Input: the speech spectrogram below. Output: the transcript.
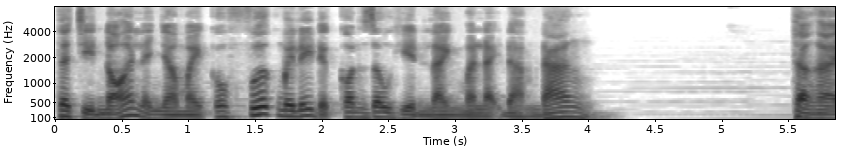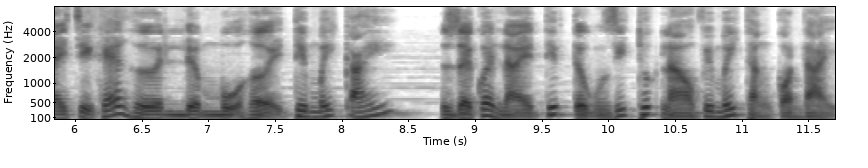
Ta chỉ nói là nhà mày có phước mới lấy được con dâu hiền lành mà lại đảm đang. Thằng Hải chỉ khẽ hừ lườm mụ hợi thêm mấy cái. Rồi quay lại tiếp tục rít thuốc lào với mấy thằng còn lại.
